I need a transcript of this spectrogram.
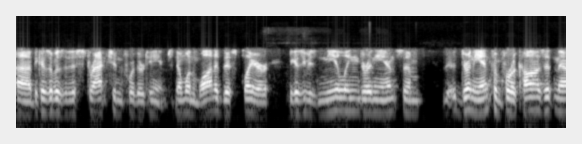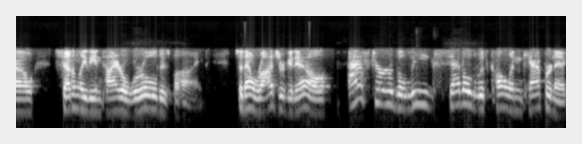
uh, because it was a distraction for their teams. No one wanted this player because he was kneeling during the anthem during the anthem for a cause that now suddenly the entire world is behind. So now Roger Goodell, after the league settled with Colin Kaepernick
